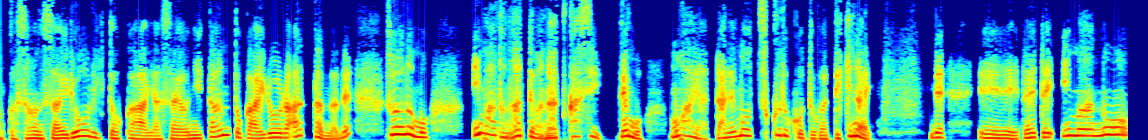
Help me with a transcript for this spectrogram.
んか山菜料理とか野菜を煮たんとかいろいろあったんだね。そういうのも、今となっては懐かしい。でも、もはや誰も作ることができない。で、えー、だいたい今の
